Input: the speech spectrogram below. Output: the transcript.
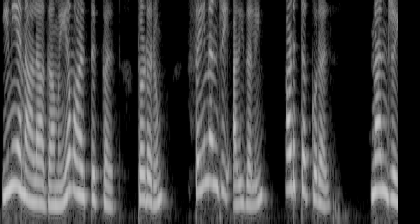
இனிய நாளாக அமைய வாழ்த்துக்கள். தொடரும் செய்நன்றி அறிதலின் அடுத்த குரல். நன்றி.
